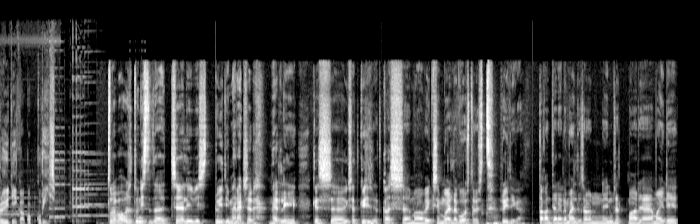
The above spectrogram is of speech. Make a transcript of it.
Rüüdiga kokku viis tuleb ausalt tunnistada, et see oli vist Rüüdi mänedžer Merli, kes äh, üks hetk küsis, et kas äh, ma võiksin mõelda koostööst Rüüdiga. tagantjärele mõeldes on ilmselt Maarja ja Maili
